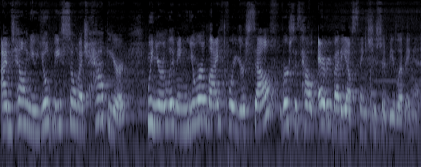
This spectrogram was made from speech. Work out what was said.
I'm telling you, you'll be so much happier when you're living your life for yourself versus how everybody else thinks you should be living it.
